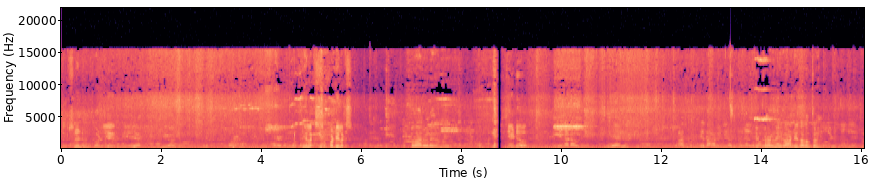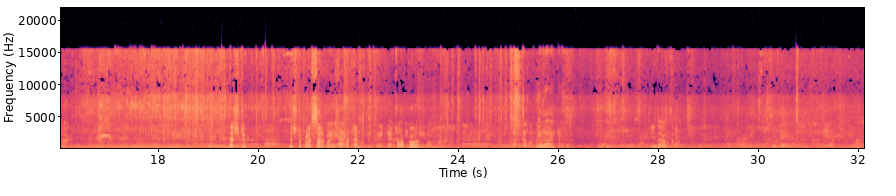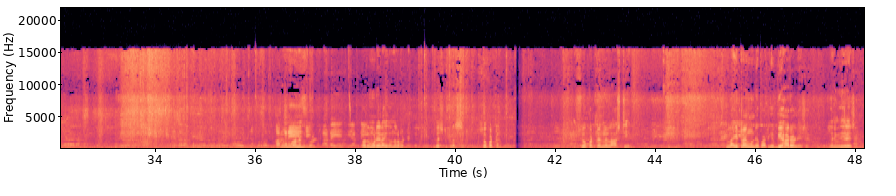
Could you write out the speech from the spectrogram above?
ఎక్సలెంట్ ఉంది డీలక్స్ సూపర్ డీలక్స్ పదహారు వేల ఐదు వందలు. ఎక్కడన్నా ఇలాంటివి తగులుతున్నాయి. ఇలాగ. బెస్ట్ బెస్ట్ ప్లస్ అనుకోండి సూపర్ టెన్. చమక్కు ఉంది బొమ్మ ఇలాంటి ఇది తగులుతున్నాయి బ్రహ్మాండం క్వాలిటీ పదమూడు వేల ఐదు వందలు పడ్డాయి. Best plus. Super ten. Super టెన్లో లాస్ట్ ఇయర్. లైట్ రంగు ఉండేపాటికి బీహార్ వాళ్ళు వేశారు. ఎనిమిది వేలు వేశాను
